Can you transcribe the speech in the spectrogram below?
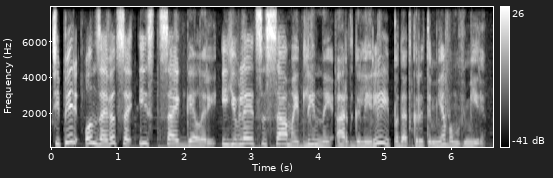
Теперь он зовется East Side Gallery и является самой длинной арт-галереей под открытым небом в мире –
